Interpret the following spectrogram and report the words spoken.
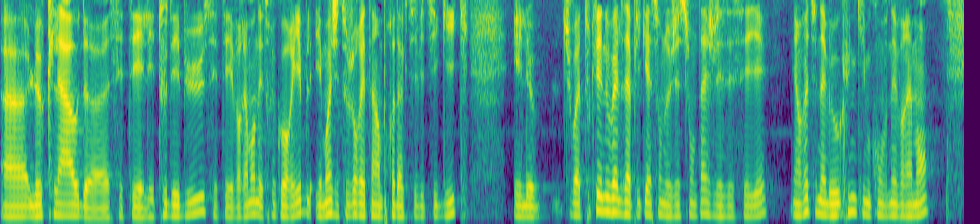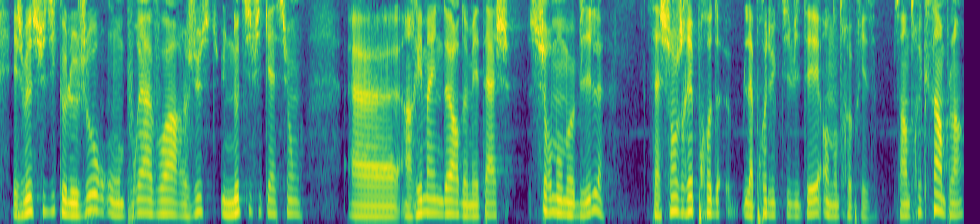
Euh, le cloud, euh, c'était les tout débuts, c'était vraiment des trucs horribles. Et moi, j'ai toujours été un productivity geek. Et le, tu vois, toutes les nouvelles applications de gestion de tâches, je les essayais. Et en fait, il n'y en avait aucune qui me convenait vraiment. Et je me suis dit que le jour où on pourrait avoir juste une notification, euh, un reminder de mes tâches sur mon mobile, ça changerait la productivité en entreprise. C'est un truc simple, hein.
